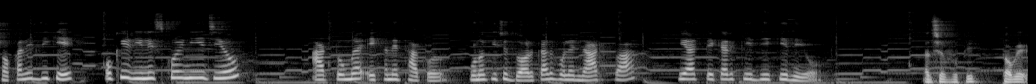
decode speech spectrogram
সকালের দিকে ওকে রিলিজ করে নিয়ে যেও। আর তোমরা এখানে থাকো। কোনো কিছু দরকার হলে নার্স বা কেয়ার টেকারকে ডেকে নিও। আচ্ছা ফুপি তবে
